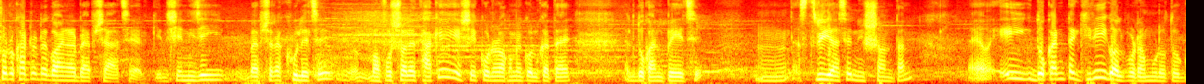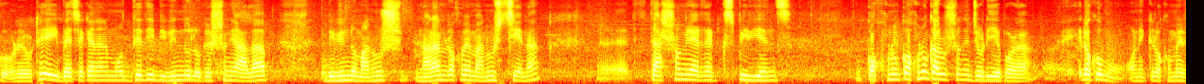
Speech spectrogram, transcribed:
ছোটোখাটো একটা গয়নার ব্যবসা আছে আর কি। সে নিজেই ব্যবসাটা খুলেছে, মফস্বলে থাকে, সে কোনো রকমে কলকাতায় দোকান পেয়েছে। স্ত্রী আছে, নিঃসন্তান। এই দোকানটা ঘিরেই গল্পটা মূলত গড়ে ওঠে। এই বেচাকেনার মধ্যে দিয়ে বিভিন্ন লোকের সঙ্গে আলাপ, বিভিন্ন মানুষ, নানান রকমের মানুষ চেনা তার সঙ্গে একটা এক্সপিরিয়েন্স কখনো কখনো কারোর সঙ্গে জড়িয়ে পড়া, এরকমও অনেক রকমের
